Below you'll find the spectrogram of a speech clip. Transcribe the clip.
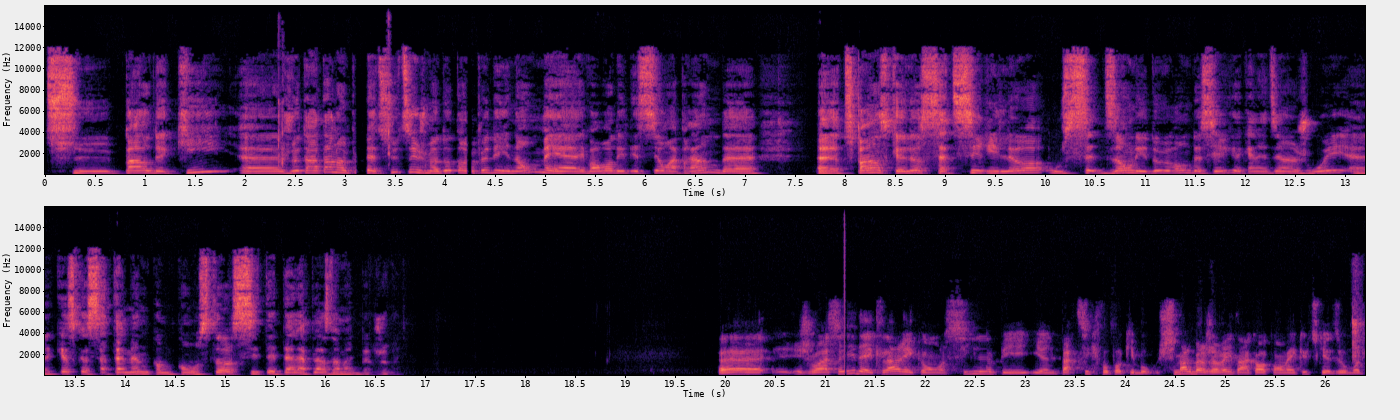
tu parles de qui? Euh, je veux t'entendre un peu là-dessus. Tu sais, je me doute un peu des noms, mais il va y avoir des décisions à prendre. Euh, tu penses que là, cette série-là, ou disons les deux rondes de série que le Canadien a joué, euh, qu'est-ce que ça t'amène comme constat si tu étais à la place de Marc Bergevin? Euh, je vais essayer d'être clair et concis, puis il y a une partie qu'il ne faut pas qu'il bouge. Si Marc Bergevin est encore convaincu de ce qu'il a dit au mois de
